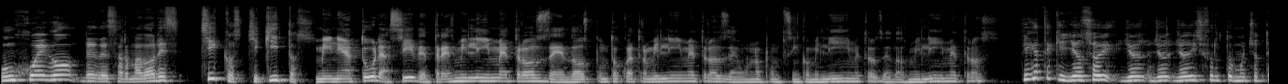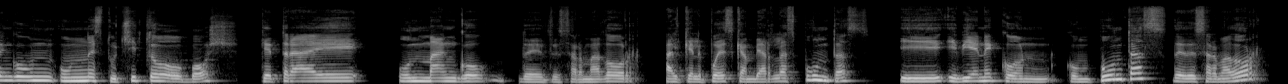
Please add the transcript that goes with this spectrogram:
un juego de desarmadores chicos, chiquitos. Miniaturas, sí, de 3 milímetros, de 2.4 milímetros, de 1.5 milímetros, de 2 milímetros. Fíjate que yo soy, yo, yo, yo disfruto mucho, tengo un, un estuchito Bosch que trae un mango de desarmador al que le puedes cambiar las puntas y, y viene con, con puntas de desarmador,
